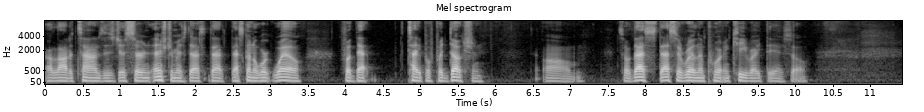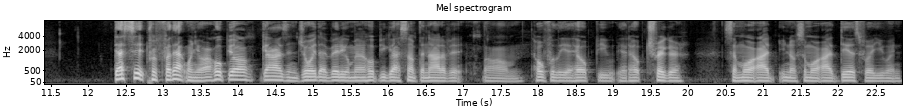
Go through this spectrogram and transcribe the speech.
a lot of times it's just certain instruments that's that that's going to work well for that type of production. Um, so that's that's a real important key right there. So that's it for, for that one, y'all. I hope y'all guys enjoyed that video, man. I hope you got something out of it. Um, hopefully it helped you. It helped trigger some more, you know, some more ideas for you and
